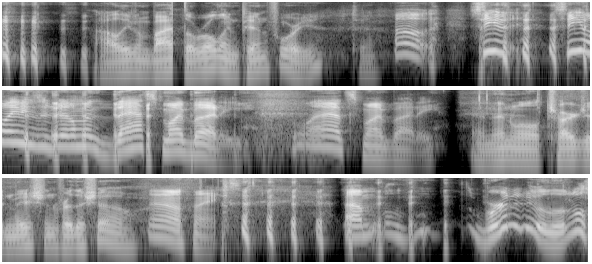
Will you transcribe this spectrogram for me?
I'll even buy the rolling pin for you. To, Oh, see, see, ladies and gentlemen, that's my buddy. That's my buddy. and then we'll charge admission for the show. Oh, thanks. um, we're going to do a little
